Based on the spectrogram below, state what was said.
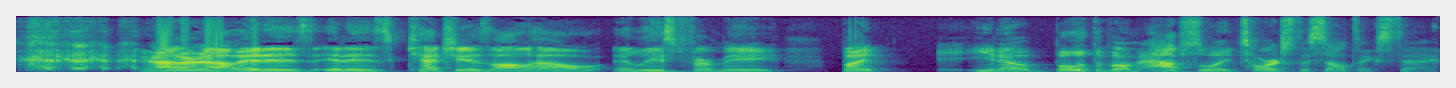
and I don't know. It is it is catchy as all hell, at least for me. But you know, both of them absolutely torched the Celtics today.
